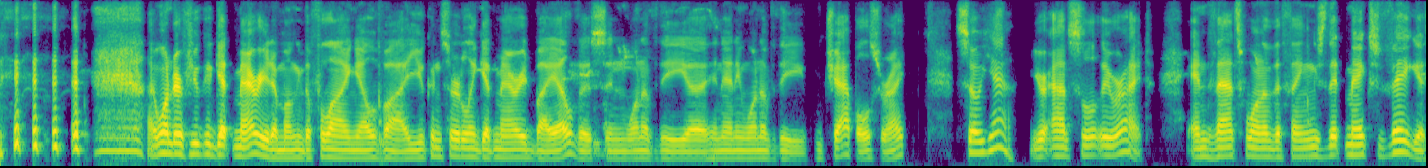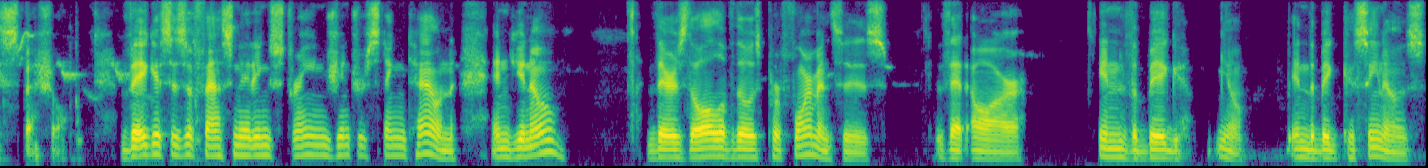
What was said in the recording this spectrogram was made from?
I wonder if you could get married among the Flying Elvi. You can certainly get married by Elvis in one of the uh, in any one of the chapels, right? So yeah, you're absolutely right. And that's one of the things that makes Vegas special. Vegas is a fascinating, strange, interesting town. And you know, there's all of those performances that are in the big, you know, in the big casinos.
